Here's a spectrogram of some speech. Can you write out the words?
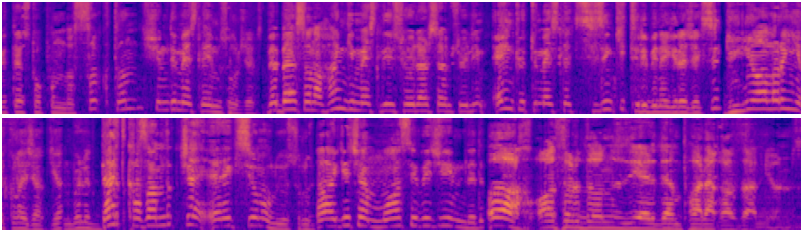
Vites topunda sıktın şimdi mesleğimi soracaksın. Ve ben sana hangi mesleği söylersem söyleyeyim en kötü meslek sizinki tribine gireceksin. Dünyaların yıkılacak ya. Böyle dert kazandıkça ereksiyon oluyorsunuz. Daha geçen muhasebeciyim dedim. Ah oturduğunuz yerden para kazanıyorsunuz.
